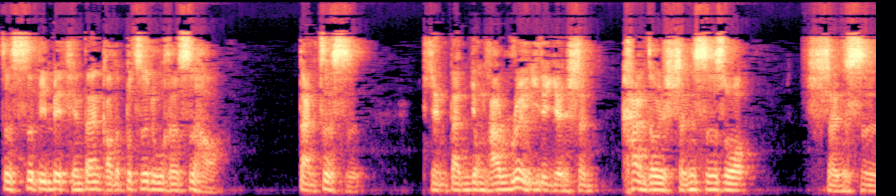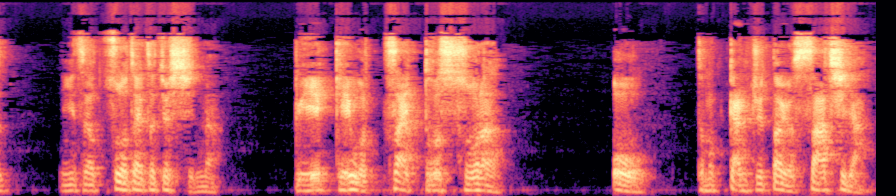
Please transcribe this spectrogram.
这士兵被田丹搞得不知如何是好，但这时，田丹用他锐利的眼神。看着神师说：“神师，你只要坐在这就行了，别给我再多说了。”哦，怎么感觉到有杀气呀？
